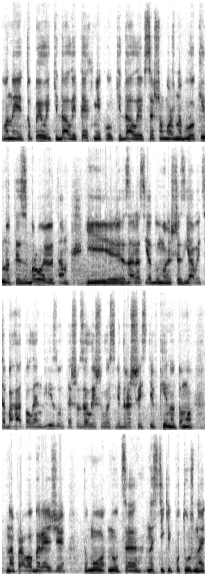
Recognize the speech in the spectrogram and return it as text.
Вони топили, кидали техніку, кидали все, що можна було кинути, зброю там. І зараз я думаю, що з'явиться багато ленд-лізу, те, що залишилось від рашистів, кинутому на правобережжі. Тому ну це настільки потужна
